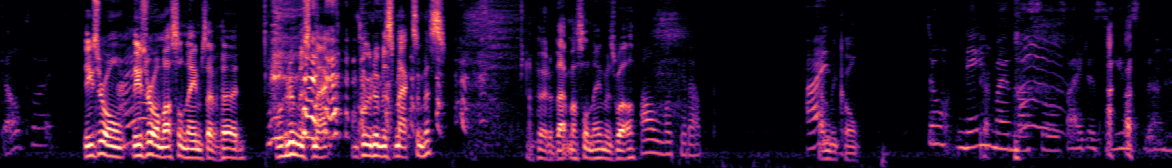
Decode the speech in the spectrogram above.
Deltoid, These are all I these are all muscle names I've heard. Glutamus, mac- glutamus maximus. I've heard of that muscle name as well. I'll look it up. That'd I be cool. don't name Yeah. my muscles. I just use them.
